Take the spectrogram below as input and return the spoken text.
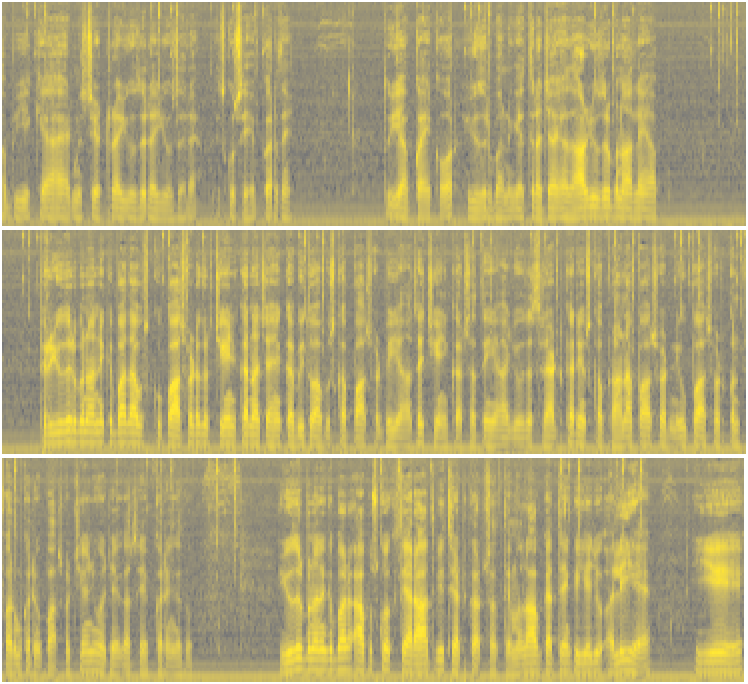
अब ये क्या है? एडमिनिस्ट्रेटर है यूज़र है यूज़र है। इसको सेव कर दें। तो ये आपका एक और यूज़र बन गया। इस तरह चाहे हज़ार यूज़र बना लें आप। फिर यूज़र बनाने के बाद आप उसको पासवर्ड अगर चेंज करना चाहें, कभी तो आप उसका पासवर्ड भी यहाँ से चेंज कर सकते हैं। यहाँ यूज़र सेलेक्ट करें, उसका पुराना पासवर्ड न्यू पासवर्ड कन्फर्म करें पासवर्ड चेंज हो जाएगा सेव करेंगे तो। यूज़र बनाने के बाद आप उसको अख्तियार भी सेट कर सकते हैं। मतलब आप कहते हैं कि ये जो अली है, ये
